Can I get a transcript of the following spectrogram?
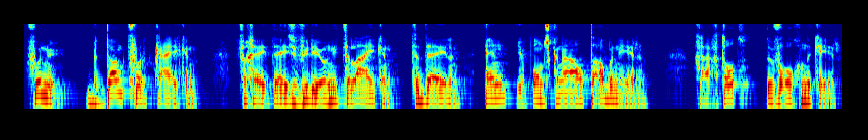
Voor nu, bedankt voor het kijken. Vergeet deze video niet te liken, te delen en je op ons kanaal te abonneren. Graag tot de volgende keer.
